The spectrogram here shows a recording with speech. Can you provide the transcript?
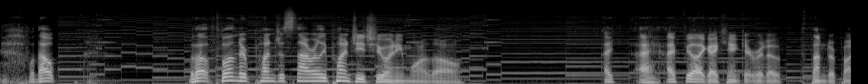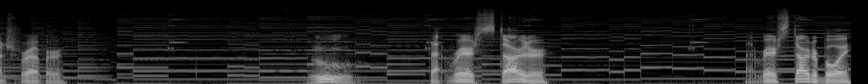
Without without Thunder Punch, it's not really Punchichu anymore, though. I, I I feel like I can't get rid of Thunder Punch forever. Ooh, that rare starter. That rare starter boy.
